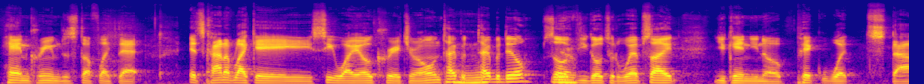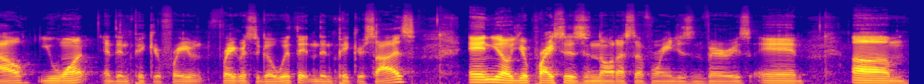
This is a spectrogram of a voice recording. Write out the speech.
hand creams and stuff like that. It's kind of like a CYO create your own type of type of deal. So Yeah. if you go to the website, you can you know pick what style you want, and then pick your fra- fragrance to go with it, and then pick your size, and you know your prices and all that stuff ranges and varies. And um,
